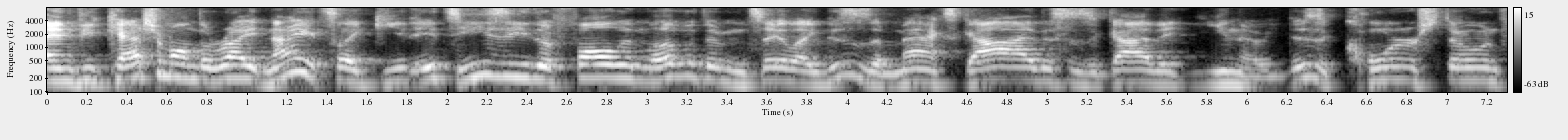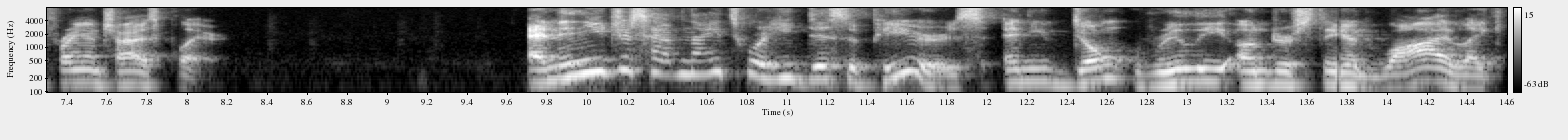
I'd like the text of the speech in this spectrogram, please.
And if you catch him on the right nights, like it's easy to fall in love with him and say, like, this is a max guy. This is a guy that, you know, this is a cornerstone franchise player. And then you just have nights where he disappears and you don't really understand why. Like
